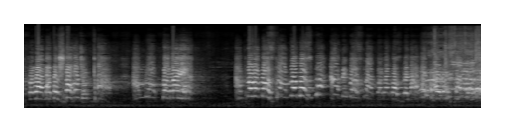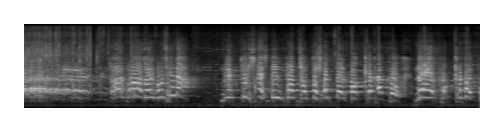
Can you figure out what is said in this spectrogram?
আপনারা আমাদের সহযোদ্ধা। আমরা আপনারা। আপনারা আমরা বাঁচবো, আমি আপনারা বাঁচবেন, আমার জয় পরাজয় বুঝি না। মৃত্যুর শেষ দিন পর্যন্ত সত্যের পক্ষে থাকব, ন্যায়ের পক্ষে থাকব।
